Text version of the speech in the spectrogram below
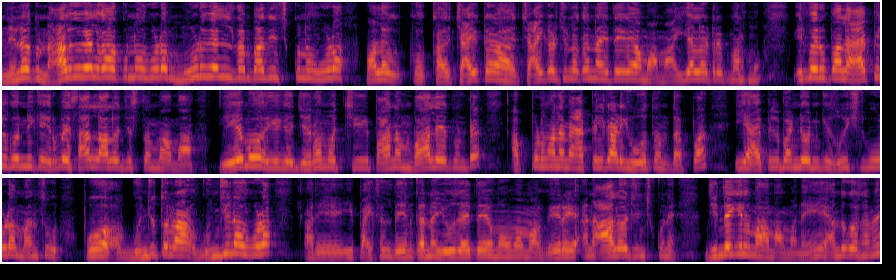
నెలకు నాలుగు వేలు కాకుండా కూడా మూడు వేలు సంపాదించుకున్నా కూడా వాళ్ళ చాయ్ చాయ్ ఖర్చుల కన్నా అయితే మామ ఇయ్యాల ట్రిప్ మనము ఇరవై రూపాయల యాపిల్ కొన్నికి ఇరవై సార్లు ఆలోచిస్తాం మా ఏమో ఇక జ్వరం వచ్చి పానం బాగాలేకుంటే అప్పుడు మనం యాపిల్ కాడికి పోతాం తప్ప ఈ యాపిల్ బండికి చూసి కూడా మనసు పో గుంజుతున్నా గుంజినా కూడా అరే ఈ పైసలు దేనికన్నా యూజ్ అవుతాయేమో మా వేరే అని ఆలోచించుకునే జిందగీలు మా మామని అందుకోసమే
